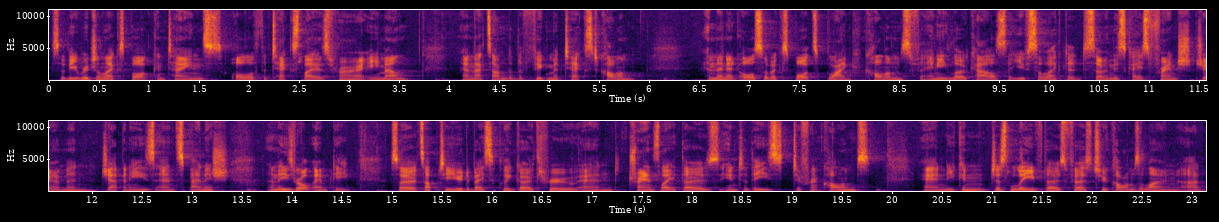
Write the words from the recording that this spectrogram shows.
So the original export contains all of the text layers from our email, and that's under the Figma text column. And then it also exports blank columns for any locales that you've selected. So in this case, French, German, Japanese, and Spanish. And these are all empty. So it's up to you to basically go through and translate those into these different columns. And you can just leave those first two columns alone. Uh,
